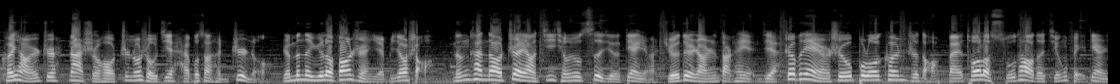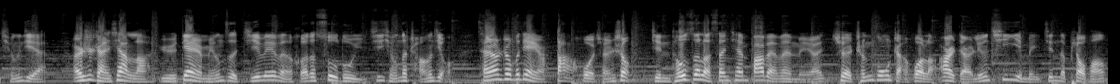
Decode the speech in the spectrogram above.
可想而知，那时候智能手机还不算很智能，人们的娱乐方。方式也比较少，能看到这样激情又刺激的电影，绝对让人大开眼界。这部电影是由布罗科恩执导，摆脱了俗套的警匪电影情节。而是展现了与电影名字极为吻合的《速度与激情》的场景，才让这部电影大获全胜。仅投资了三千八百万美元，却成功斩获了二点零七亿美金的票房，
